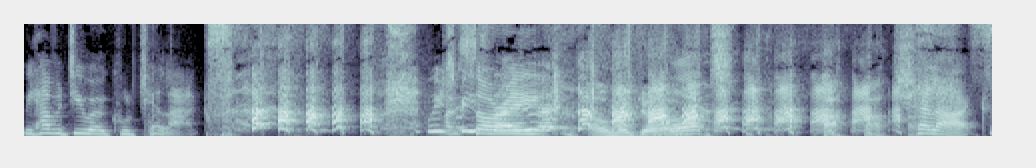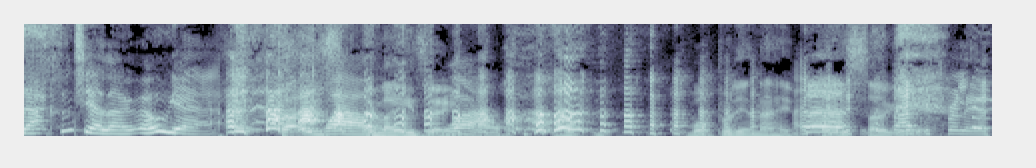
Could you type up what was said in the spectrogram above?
we have a duo called Chellax. Which I'm sorry. started- Oh my god. Shellax. Sax and cello. Oh yeah. That is Wow. amazing. Wow. What a brilliant name. That is so That good. is brilliant.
